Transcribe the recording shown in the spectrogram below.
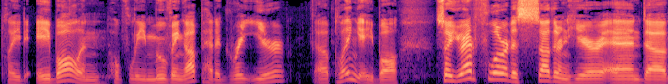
played A ball and hopefully moving up. Had a great year uh, playing A ball. So you're at Florida Southern here, and uh,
